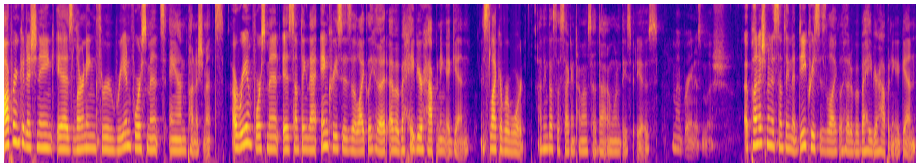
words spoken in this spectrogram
Operant conditioning is learning through reinforcements and punishments. A reinforcement is something that increases the likelihood of a behavior happening again. It's like a reward. I think that's the second time I've said that in one of these videos. My brain is mush. A punishment is something that decreases the likelihood of a behavior happening again.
